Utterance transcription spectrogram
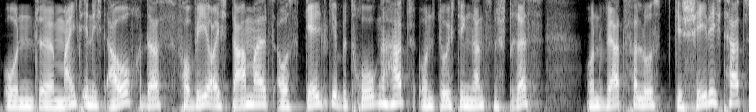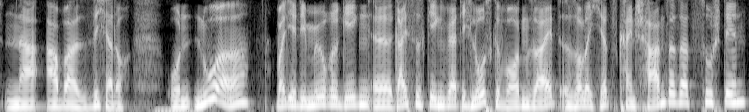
Und äh, meint ihr nicht auch, dass VW euch damals aus Geldgier betrogen hat und durch den ganzen Stress und Wertverlust geschädigt hat? Na, aber sicher doch. Und nur weil ihr die Möhre gegen, äh, geistesgegenwärtig losgeworden seid, soll euch jetzt kein Schadensersatz zustehen?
